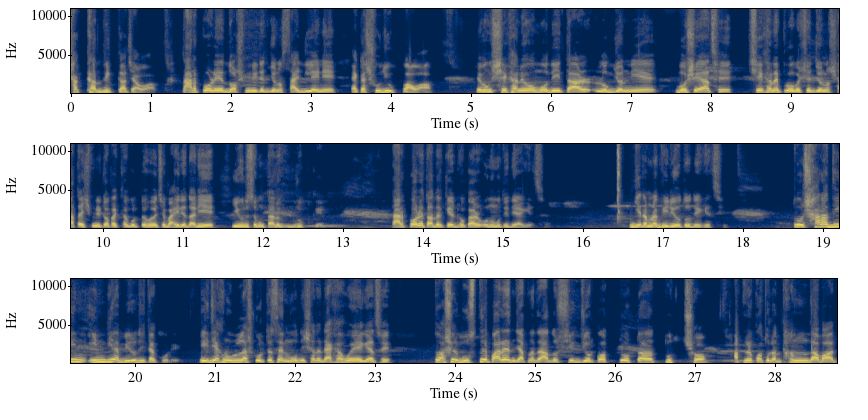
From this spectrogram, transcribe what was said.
সাক্ষাৎ ভিক্ষা চাওয়া, তারপরে দশ মিনিটের জন্য সাইড লাইনে একটা সুযোগ পাওয়া এবং সেখানেও মোদি তার লোকজন নিয়ে বসে আছে। সেখানে প্রবেশের জন্য সাতাইশ মিনিট অপেক্ষা করতে হয়েছে, বাইরে দাঁড়িয়ে ইউনুস এবং তার গ্রুপকে। তারপরে তাদেরকে ঢোকার অনুমতি দেয়া গেছে, যেটা আমরা ভিডিওতেও দেখেছি। তো সারাদিন ইন্ডিয়া বিরোধিতা করে, এই যে এখন উল্লাস করতেছেন, মোদির সাথে দেখা হয়ে গেছে, তো আসলে বুঝতে পারেন যে আপনাদের আদর্শিক জোর কতটা তুচ্ছ, আপনারা কতটা ধান্দাবাজ,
